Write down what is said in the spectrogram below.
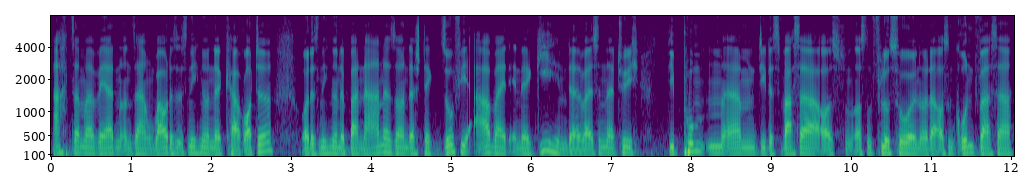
achtsamer werden und sagen, wow, das ist nicht nur eine Karotte oder das ist nicht nur eine Banane, sondern da steckt so viel Arbeit, Energie hinter, weil es sind natürlich die Pumpen, ähm, die das Wasser aus, aus dem Fluss holen oder aus dem Grundwasser.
